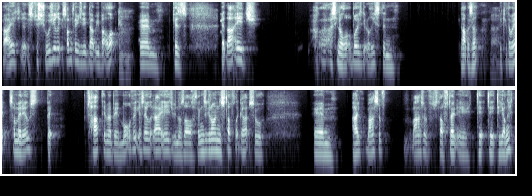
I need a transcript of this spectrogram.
but I, it just shows you like sometimes you need that wee bit of luck. Because mm-hmm. um, at that age, I seen a lot of boys get released and that was it. Aye. They could have went somewhere else, but it's hard to maybe motivate yourself at that age when there's other things going on and stuff like that. So, um, I massive massive stuff down to to, to, to Youngie.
